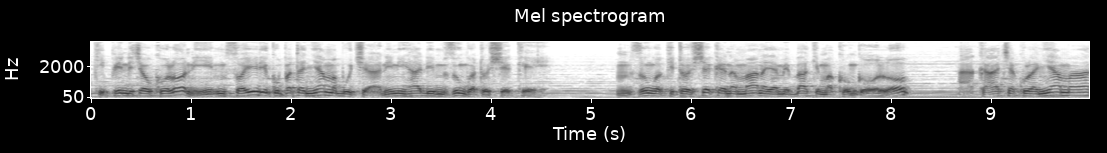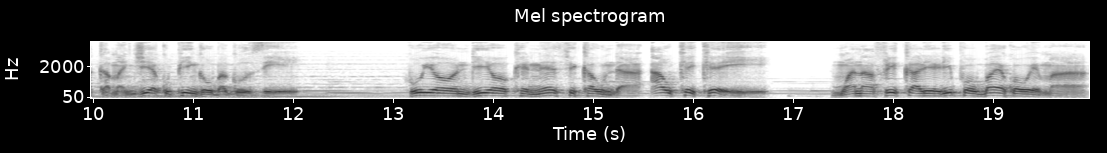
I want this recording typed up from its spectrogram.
Kipindi cha ukoloni, mswahili kupata nyama bucha nini hadi mzungu atosheke. Mzungu akitosheka ina maana yamebaki makongolo, akaacha kula nyama kama njia kupinga ubaguzi. Huyo ndiyo Kenneth Kaunda au KK. Mwana Afrika aliyelipwa ubaya kwa wema.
